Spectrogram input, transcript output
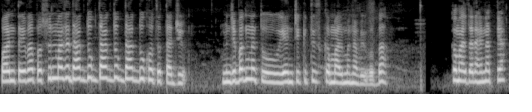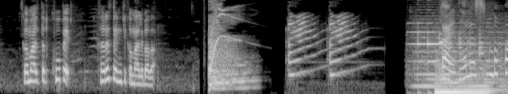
पण तेव्हापासून माझा धाकधूक धाकधूक धाकधूक होत होता जीव. म्हणजे बघ ना तू यांची कितीच कमाल म्हणावी बाबा. कमाल तर आहे ना त्या. कमाल तर खूप आहे. खरंच त्यांची कमाल बाबा. काय झालं बाप्पा?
